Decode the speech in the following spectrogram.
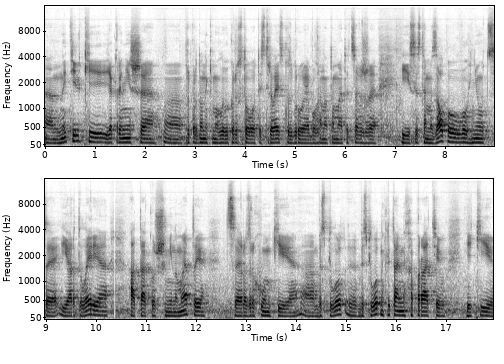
е, не тільки як раніше прикордонники могли використовувати стрілецьку зброю або гранатомети, це вже і системи залпового вогню, це і артилерія, а також міномети. Це розрахунки е, безпілот, е, безпілотних літальних апаратів, які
